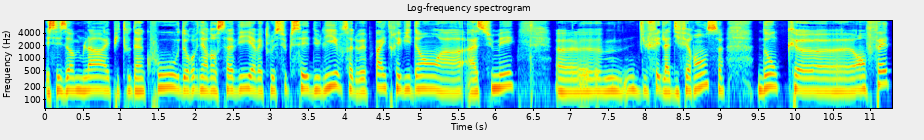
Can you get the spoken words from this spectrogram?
et ces hommes-là, et puis tout d'un coup de revenir dans sa vie avec le succès du livre, ça devait pas être évident à, à euh, du fait de la différence. Donc, euh, en fait,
